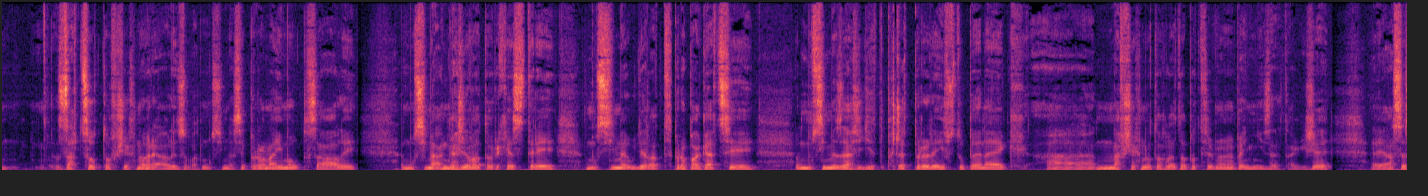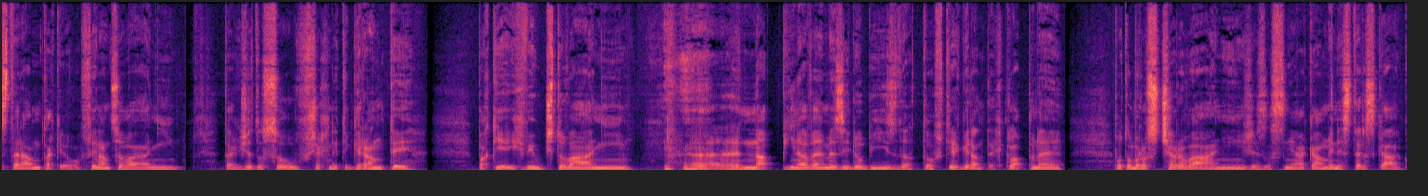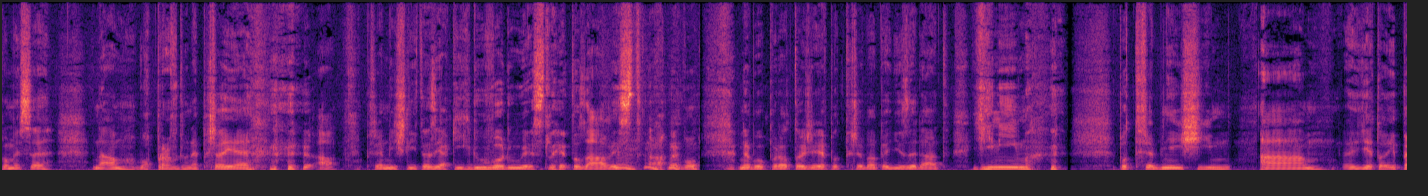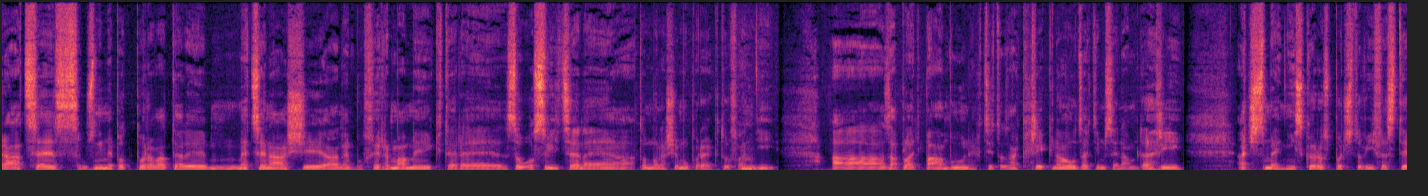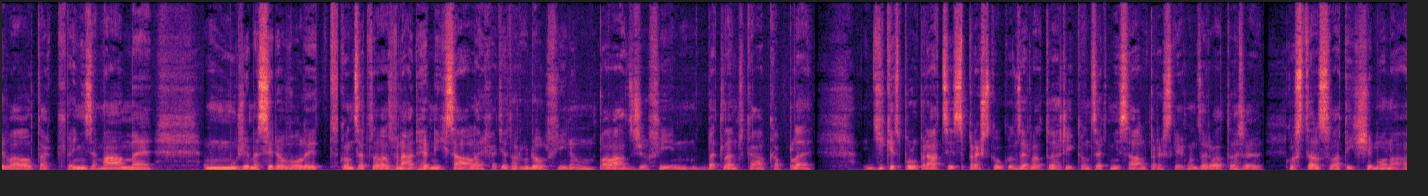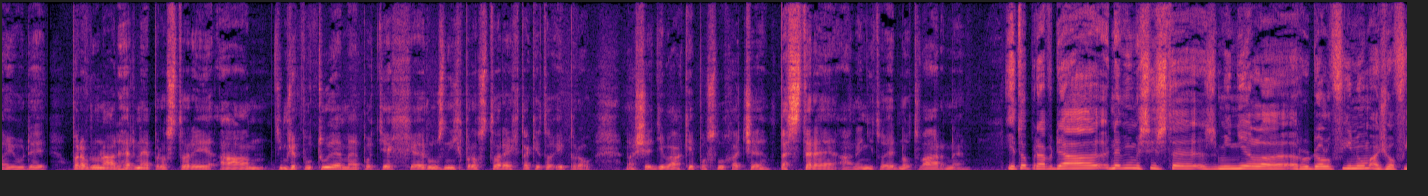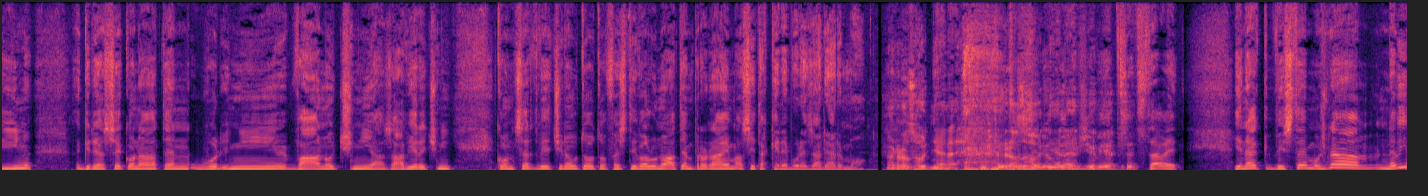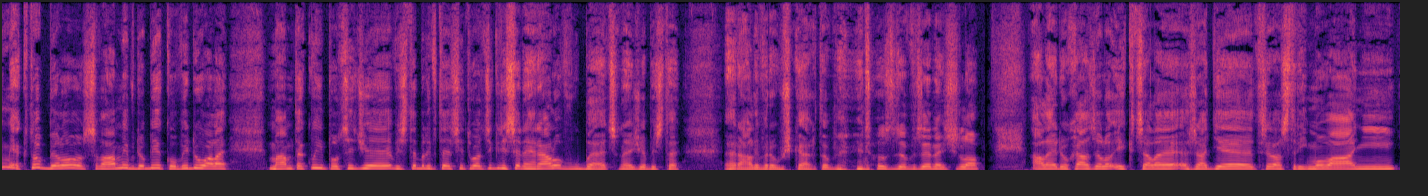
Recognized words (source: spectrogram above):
za co to všechno realizovat. Musíme si pronajmout sály, musíme angažovat orchestry, musíme udělat propagaci, musíme zařídit předprodej vstupenek a na všechno tohle to potřebujeme peníze. Takže já se starám také o financování, takže to jsou všechny ty granty, pak jejich vyučtování, Eh, napínavé mezidobí, zda to v těch grantech klapne, potom rozčarování, že zase nějaká ministerská komise nám opravdu nepřeje a přemýšlíte z jakých důvodů, jestli je to závist, nebo, nebo proto, že je potřeba peníze dát jiným potřebnějším. A je to i práce s různými podporovateli, mecenáši a nebo firmami, které jsou osvícené a tomu našemu projektu fandí. A zaplať pámbu, nechci to zakřiknout, zatím se nám daří. Ač jsme nízkorozpočtový festival, tak peníze máme. Můžeme si dovolit koncertovat v nádherných sálech, ať je to Rudolfínum, Palác Žofín, Betlemská kaple. Díky spolupráci s Pražskou konzervatoří, koncertní sál Pražské konzervatoře, kostel svatých Šimona a Judy, opravdu nádherné prostory a tím, že putujeme po těch různých prostorech, tak je to i pro naše diváky, posluchače pestré a není to jednotvárné. Je to pravda, nevím, jestli jste zmínil Rudolfínum a Žofín, kde se koná ten úvodní, vánoční a závěrečný koncert většinou tohoto festivalu, no a ten pronájem asi taky nebude zadarmo. Rozhodně ne. Rozhodně ne. živě představit. Jinak vy jste možná, nevím, jak to bylo s vámi v době covidu, ale mám takový pocit, že vy jste byli v té situaci, kdy se nehrálo vůbec, ne, že byste hráli v rouškách, to by dost dobře nešlo, ale docházelo i k celé řadě třeba streamování.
